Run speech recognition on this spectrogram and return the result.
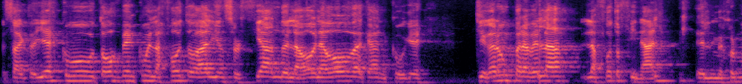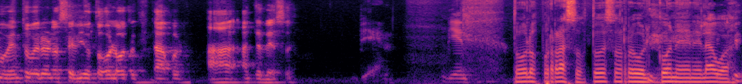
Exacto, y es como todos ven como en la foto a alguien surfeando en la ola, oh, bacán, como que llegaron para ver la, la, foto final, el mejor momento, pero no se vio todo lo otro que estaba por, a, antes de eso. Bien, bien. Todos los porrazos, todos esos revolcones en el agua.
